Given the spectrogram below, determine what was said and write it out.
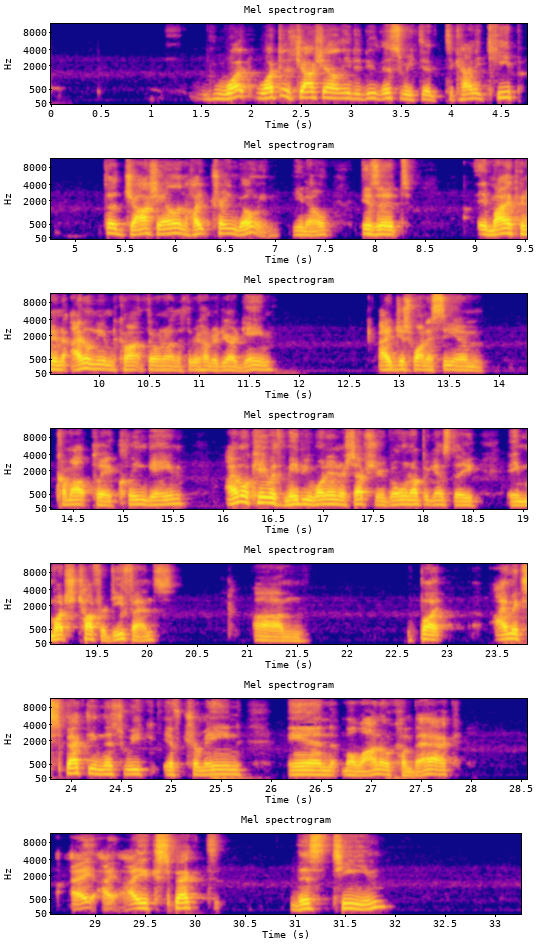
what what does Josh Allen need to do this week to, to kind of keep the Josh Allen hype train going? You know, is it, in my opinion, I don't need him to come out and throw another 300 yard game. I just want to see him come out, play a clean game. I'm okay with maybe one interception. You're going up against a, a much tougher defense. Um, but I'm expecting this week if Tremaine and Milano come back, I, I, I expect this team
